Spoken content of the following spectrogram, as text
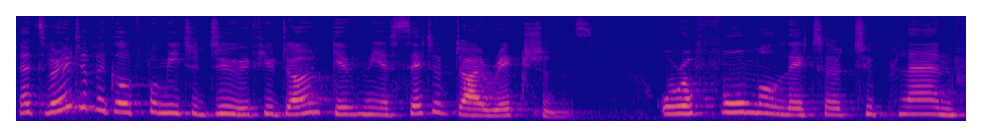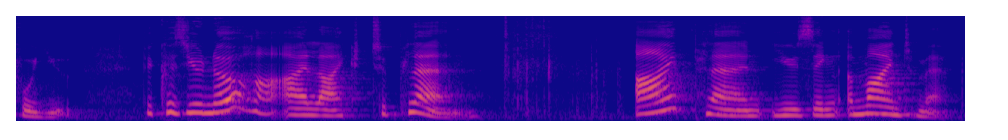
That's very difficult for me to do if you don't give me a set of directions or a formal letter to plan for you, because you know how I like to plan. I plan using a mind map.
